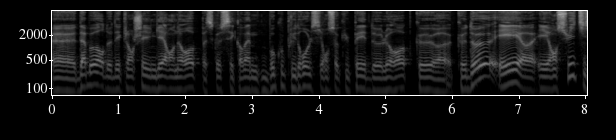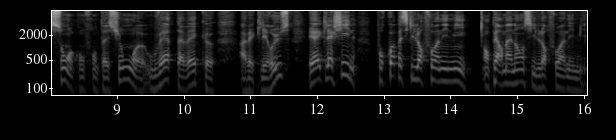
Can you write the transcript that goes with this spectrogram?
d'abord de déclencher une guerre en Europe, parce que c'est quand même beaucoup plus drôle si on s'occupait de l'Europe que, que d'eux, et, et, ensuite, ils sont en confrontation ouverte avec, avec les Russes et avec la Chine. Pourquoi? Parce qu'il leur faut un ennemi. En permanence, il leur faut un ennemi.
